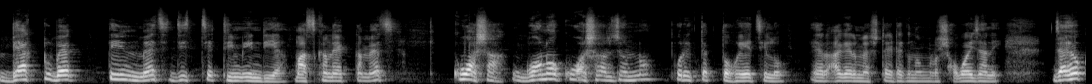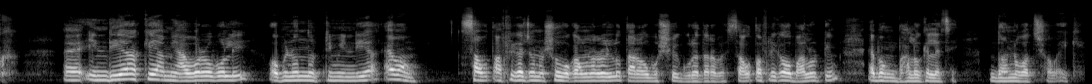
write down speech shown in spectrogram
ব্যাক টু ব্যাক তিন ম্যাচ জিতছে টিম ইন্ডিয়া মাঝখানে একটা ম্যাচ কুয়াশা, ঘন কুয়াশার জন্য পরিত্যক্ত হয়েছিল এর আগের ম্যাচটা, এটা কিন্তু আমরা সবাই জানি। যাই হোক ইন্ডিয়াকে আমি আবারও বলি, অভিনন্দন টিম ইন্ডিয়া এবং সাউথ আফ্রিকার জন্য শুভকামনা রইল, তারা অবশ্যই ঘুরে দাঁড়াবে। সাউথ আফ্রিকাও ভালো টিম এবং ভালো খেলেছে। ধন্যবাদ সবাইকে।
